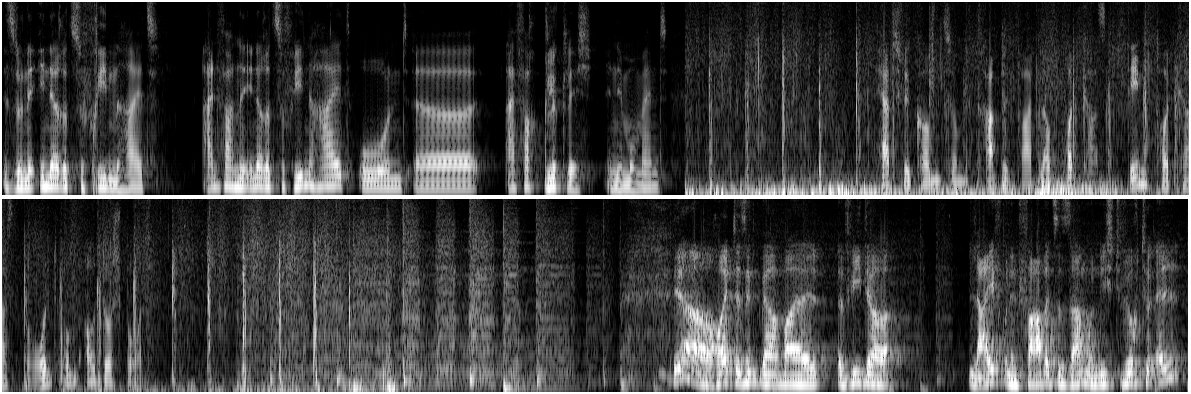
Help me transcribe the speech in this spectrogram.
so eine innere Zufriedenheit. Einfach eine innere Zufriedenheit und äh, einfach glücklich in dem Moment. Herzlich willkommen zum Trampelpfadlauf Podcast, dem Podcast rund um Outdoorsport. Ja, heute sind wir mal wieder live und in Farbe zusammen und nicht virtuell.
